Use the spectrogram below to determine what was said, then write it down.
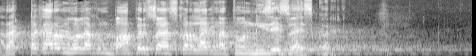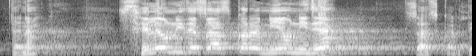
আর একটা কারণ হলো এখন বাপের চয়েস করা লাগে না, তখন নিজেই চয়েস করে, তাই না? ছেলেও নিজে চয়েস করে, মেয়েও নিজে চয়েস করে। তো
